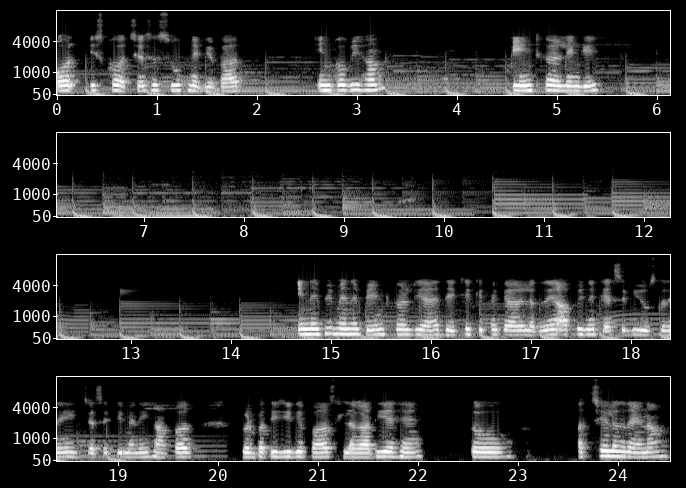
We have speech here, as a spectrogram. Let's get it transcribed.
और इसको अच्छे से सूखने के बाद इनको भी हम पेंट कर लेंगे। इन्हें भी मैंने पेंट कर लिया है। देखिए कितने प्यारे लग रहे हैं। आप इन्हें कैसे भी यूज़ करें। जैसे कि मैंने यहाँ पर गणपति जी के पास लगा दिए हैं। तो अच्छे लग रहे हैं ना?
